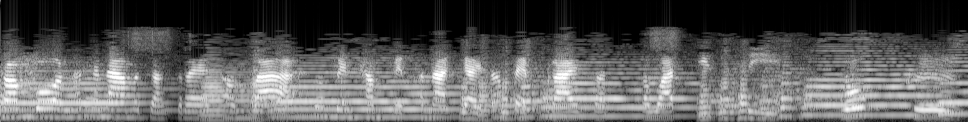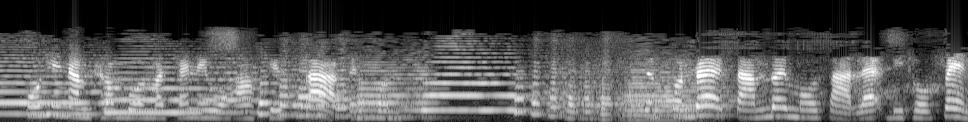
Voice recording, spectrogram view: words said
ทรอมโบนพัฒนามาจากแตรทอมบาซึ่งเป็นทำเป็ดขนาดใหญ่ตั้งแต่ปลายศตวรรษที่14รุกคือผู้ที่นำทรอมโบนมาใช้ในวงออเคสตราเป็นคนเป็นคนแรกตามด้วยโมซาร์ทและบีโธเฟน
